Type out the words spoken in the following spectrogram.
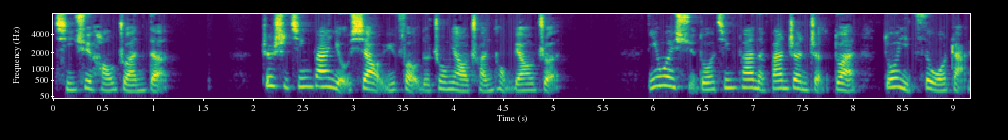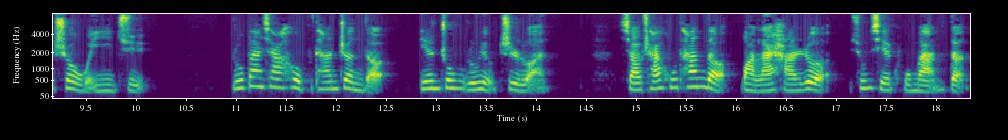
情绪好转等，这是经方有效与否的重要传统标准。因为许多经方的方证诊断多以自我感受为依据，如半夏厚朴汤证的咽中如有滞挛，小柴胡汤的往来寒热、胸胁苦满等。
